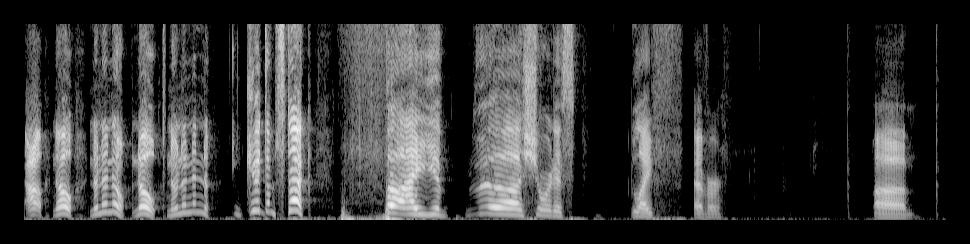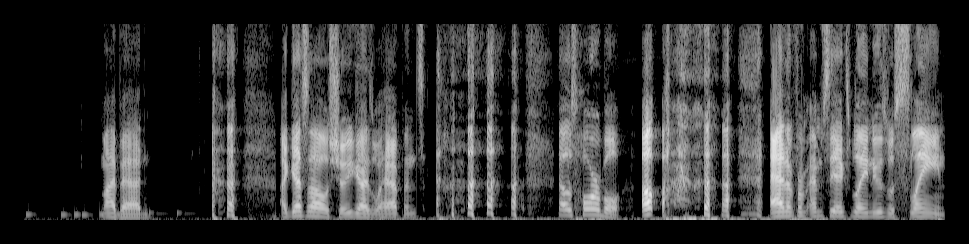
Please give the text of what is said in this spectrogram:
Oh no! No no no no no no no no! Good, I'm stuck. The uh, shortest life ever. Um my bad. I guess I'll show you guys what happens. that was horrible. Up. Oh. Adam from MCX Play News was slain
